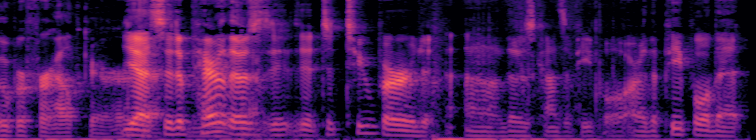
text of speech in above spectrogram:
Uber for healthcare. Heard Yeah, that so to pair those times. to, to two bird, uh, those kinds of people are the people that,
